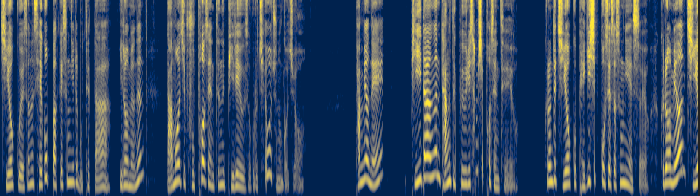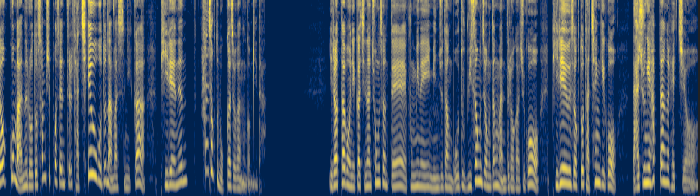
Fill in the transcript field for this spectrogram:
지역구에서는 세 곳밖에 승리를 못했다. 이러면은 나머지 9%는 비례의석으로 채워주는 거죠. 반면에 B당은 당 득표율이 30%예요. 그런데 지역구 120곳에서 승리했어요. 그러면 지역구만으로도 30%를 다 채우고도 남았으니까 비례는 한 석도 못 가져가는 겁니다. 이렇다 보니까 지난 총선 때 국민의힘 민주당 모두 위성 정당 만들어 가지고 비례 의석도 다 챙기고 나중에 합당을 했죠.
